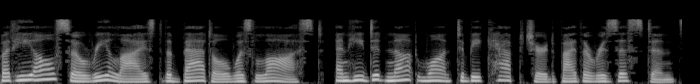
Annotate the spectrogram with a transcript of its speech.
but he also realized the battle was lost, and he did not want to be captured by the resistance.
